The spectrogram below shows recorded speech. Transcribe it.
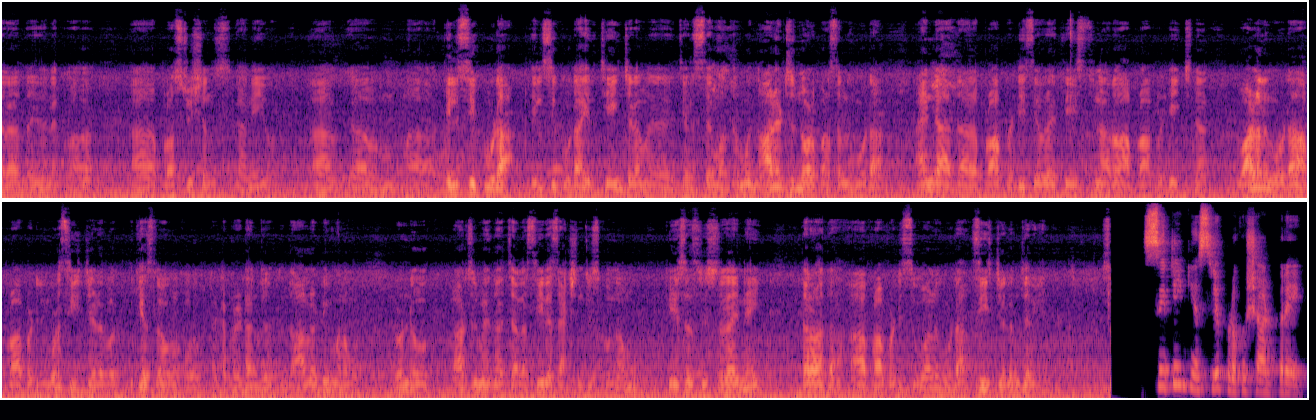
తర్వాత ఏదైనా ప్రాస్టిట్యూషన్స్ కానీ తెలిసి కూడా తెలిసి కూడా ఇది చేయించడం అనేది తెలిస్తే మాత్రము నాలెడ్జ్ ఉన్న పర్సన్ కూడా అండ్ ప్రాపర్టీస్ ఎవరైతే ఇస్తున్నారో ఆ ప్రాపర్టీ ఇచ్చిన వాళ్ళని కూడా ఆ ప్రాపర్టీని కూడా సీజ్ చేయడం కేసులో పెట్టడం జరుగుతుంది. ఆల్రెడీ మనం రెండు లాడ్జ్ల మీద చాలా సీరియస్ యాక్షన్ తీసుకున్నాము. కేసెస్ రిజిస్టర్ అయినాయి. తర్వాత ఆ ప్రాపర్టీస్ వాళ్ళు కూడా సీజ్ చేయడం జరిగింది. సిటీ న్యూస్ ఇప్పుడు ఒక షార్ట్ బ్రేక్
